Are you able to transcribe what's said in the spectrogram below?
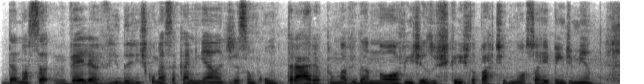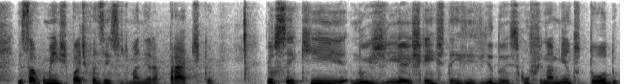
da nossa velha vida, a gente começa a caminhar na direção contrária para uma vida nova em Jesus Cristo a partir do nosso arrependimento. E sabe como a gente pode fazer isso de maneira prática? Eu sei que nos dias que a gente tem vivido, esse confinamento todo,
